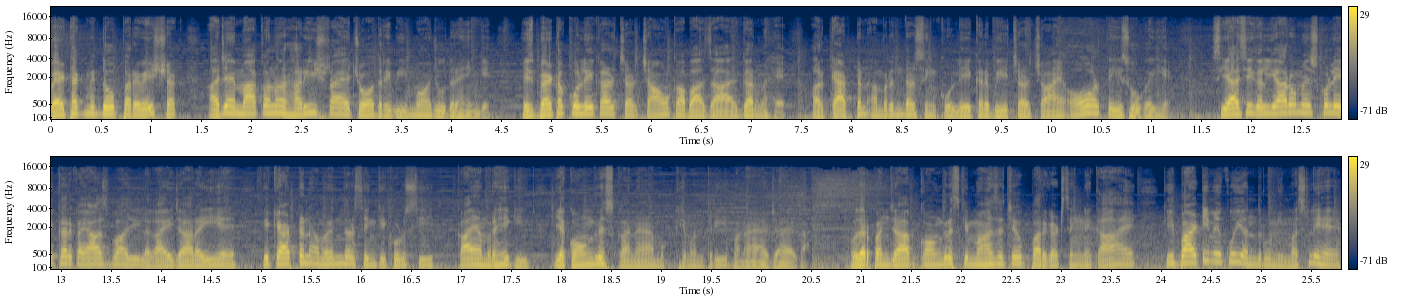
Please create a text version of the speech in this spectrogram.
बैठक में दो पर्यवेक्षक, अजय माकन और हरीश राय चौधरी भी मौजूद रहेंगे। इस बैठक को लेकर चर्चाओं का बाज़ार गर्म है और कैप्टन अमरिंदर सिंह को लेकर भी चर्चाएँ और तेज हो गई है। सियासी गलियारों में इसको लेकर कयासबाजी लगाई जा रही है कि कैप्टन अमरिंदर सिंह की कुर्सी कायम रहेगी या कांग्रेस का नया मुख्यमंत्री बनाया जाएगा। उधर पंजाब कांग्रेस के महासचिव प्रगट सिंह ने कहा है कि पार्टी में कोई अंदरूनी मसले हैं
